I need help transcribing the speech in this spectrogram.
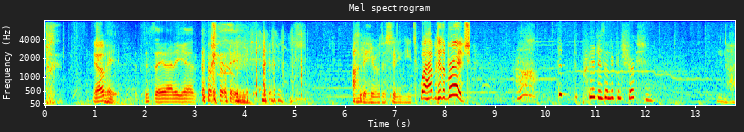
Yep. Wait, say that again. I'm the hero the city needs. What happened to the bridge? the, the bridge is under construction. No.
